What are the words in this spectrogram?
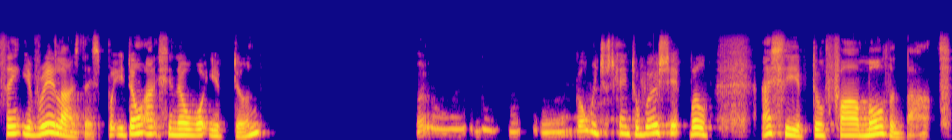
think you've realized this, but you don't actually know what you've done. Well, we just came to worship. Well, actually, you've done far more than that.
